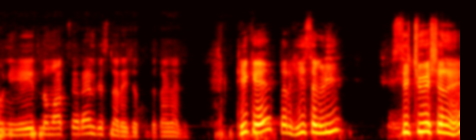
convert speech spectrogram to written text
हे इथलं मागचं नाही दिसणार याच्यात इथं काय झालं? ठीक आहे तर ही सगळी सिच्युएशन आहे.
